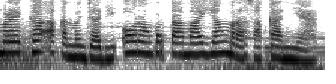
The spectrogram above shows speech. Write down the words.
mereka akan menjadi orang pertama yang merasakannya.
